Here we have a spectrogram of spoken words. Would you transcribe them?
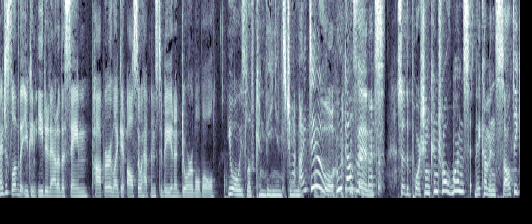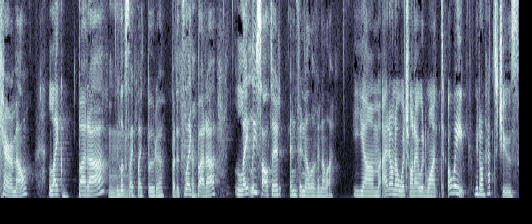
I just love that you can eat it out of the same popper. Like it also happens to be an adorable bowl. you always love convenience, Jamie. I do. Who doesn't? so the portion controlled ones, they come in salty caramel, like butter. It looks like like Buddha, but it's like butter, lightly salted, and vanilla vanilla. Yum. I don't know which one I would want. Oh, wait. We don't have to choose.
